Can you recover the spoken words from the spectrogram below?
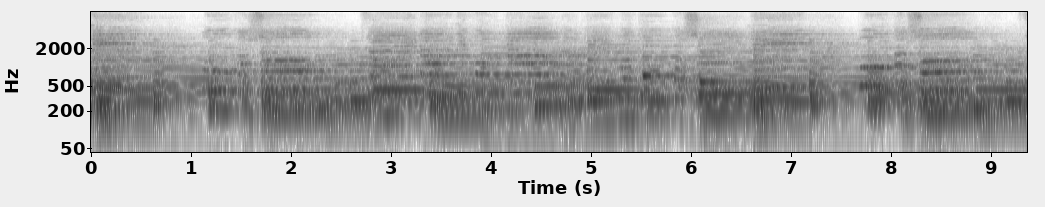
你，不放手，在大里风浪能陪我度过？是你，不放手，在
